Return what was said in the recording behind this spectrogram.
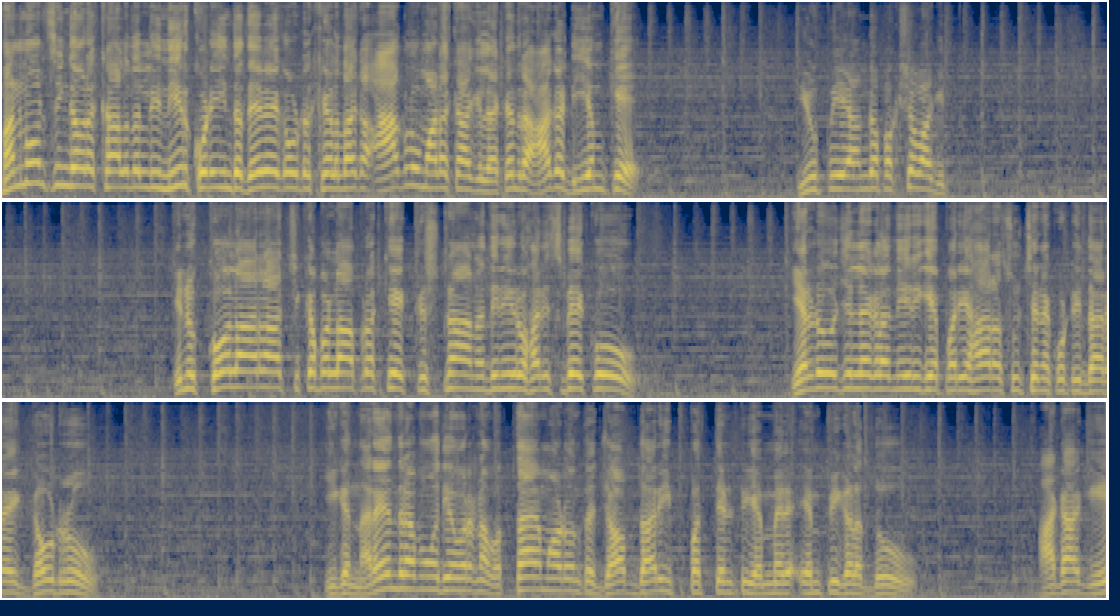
ಮನಮೋಹನ್ ಸಿಂಗ್ ಅವರ ಕಾಲದಲ್ಲಿ ನೀರು ಕೊಡಿ ಅಂತ ದೇವೇಗೌಡರು ಕೇಳಿದಾಗ ಆಗಲೂ ಮಾಡೋಕ್ಕಾಗಿಲ್ಲ. ಯಾಕಂದರೆ ಆಗ D M K U P A ಅಂಗಪಕ್ಷವಾಗಿತ್ತು. ಇನ್ನು ಕೋಲಾರ, ಚಿಕ್ಕಬಳ್ಳಾಪುರಕ್ಕೆ ಕೃಷ್ಣಾ ನದಿ ನೀರು ಹರಿಸಬೇಕು. ಎರಡೂ ಜಿಲ್ಲೆಗಳ ನೀರಿಗೆ ಪರಿಹಾರ ಸೂಚನೆ ಕೊಟ್ಟಿದ್ದಾರೆ ಗೌಡ್ರು. ಈಗ ನರೇಂದ್ರ ಮೋದಿ ಅವರನ್ನು ಒತ್ತಾಯ ಮಾಡುವಂಥ ಜವಾಬ್ದಾರಿ ಇಪ್ಪತ್ತೆಂಟು ಎಂ ಎಲ್ ಎಂ ಪಿಗಳದ್ದು. ಹಾಗಾಗಿ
